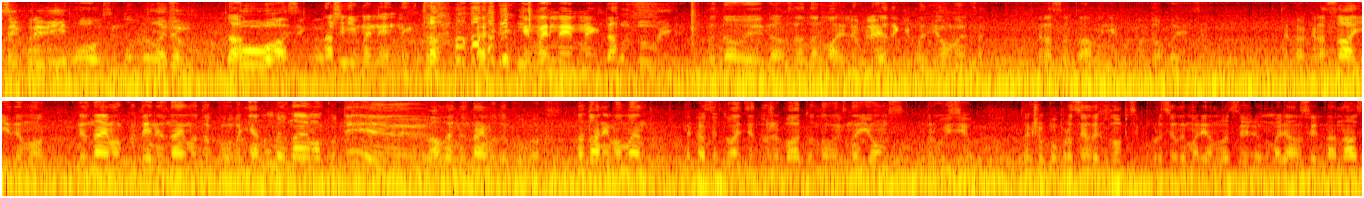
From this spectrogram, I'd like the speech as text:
Всім привіт. О, всім доброго вечора. Да. Наш іменинник, да. іменинник, да. Годовий. Подобає, да, все нормально. Люблю я такі підйоми, це красота, мені подобається. Така краса, їдемо. Не знаємо куди, не знаємо до кого. Ні, ну ми знаємо куди, е, але не знаємо до кого. На даний момент така ситуація, дуже багато нових знайомств, друзів. Так що попросили хлопці, попросили Мар'яну Васильівну, Мар'яна Васильівна нас.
